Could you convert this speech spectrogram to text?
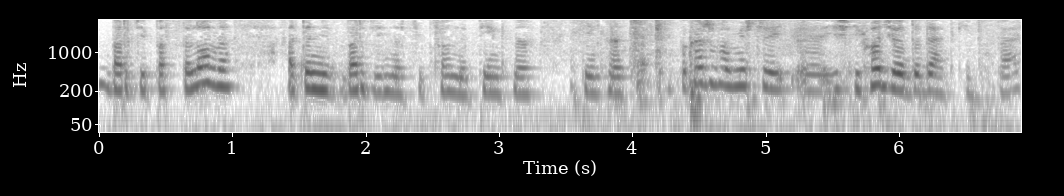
bardziej pastelowy, a ten jest bardziej nasycony, piękna, piękna czerwień. Pokażę Wam jeszcze, y, jeśli chodzi o dodatki tutaj.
